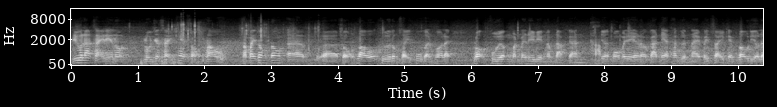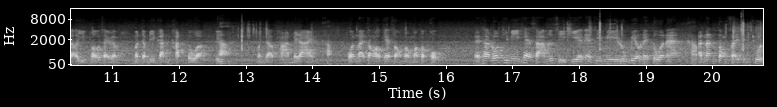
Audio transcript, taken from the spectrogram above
นี่เวลาใส่เนี่ยเราเราจะใส่แค่สองเพลาทำไมต้องต้องเอ่อเอ่อสองเพลาก็คือต้องใส่คู่กันเพราะอะไร เพราะเฟืองมันไม่ได้เรียงลำดับกันครับใช่ไหมพอไม่ได้เรียงลำดับกันเนี่ยถ้าเกิดนายไปใส่แค่เพลาเดียวแล้วเอาอีกเพลาใส่แบบมันจะมีการขัดตัวติดอ่า มันจะผ่านไม่ได้ครับ เพราะนายต้องเอาแค่สองเพลามาประกบ แต่ถ้ารถที่มีแค่สามหรือสี่เกียร์เนี่ยที่มีลูกเบี้ยวในตัวนะ ครับ อันนั้นต้องใส่เป็นชุด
